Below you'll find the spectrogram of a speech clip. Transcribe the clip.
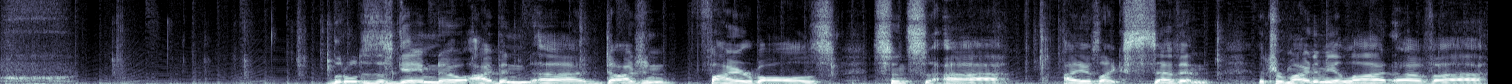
Little does this game know, I've been uh, dodging fireballs since uh, I was like seven. It's reminded me a lot of uh,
